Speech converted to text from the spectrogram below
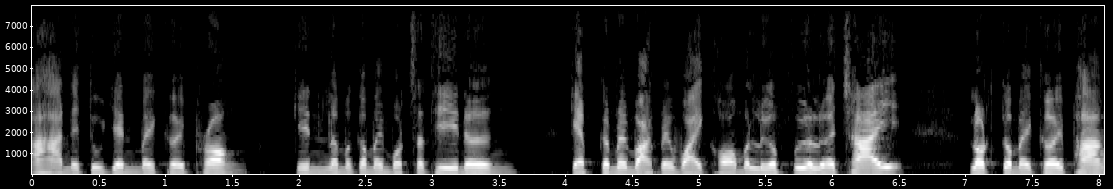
อาหารในตู้เย็นไม่เคยพร่อง กินแล้วมันก็ไม่หมดสักทีหนึ่งเก็บกันไม่หวาดไม่ไหวของมันเหลือเฟือเหลือใช้รถก็ไม่เคยพัง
